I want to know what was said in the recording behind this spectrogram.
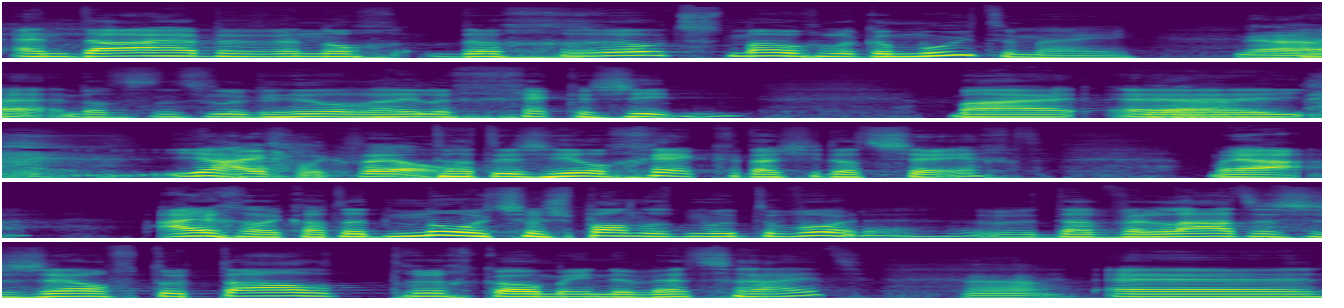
En daar hebben we nog de grootst mogelijke moeite mee. ja, Hè? En dat is natuurlijk een heel, hele gekke zin. Maar eh, ja, eigenlijk wel. dat is heel gek dat je dat zegt. Maar ja, eigenlijk had het nooit zo spannend moeten worden. Dat we laten ze zelf totaal terugkomen in de wedstrijd. Ja. Eh,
